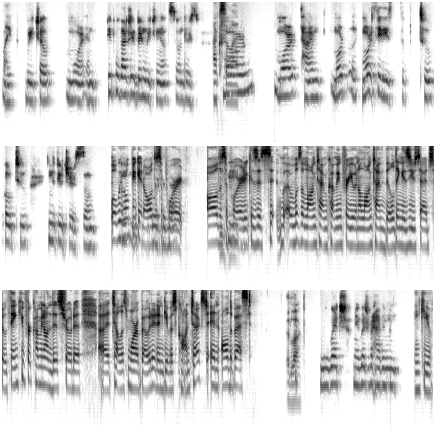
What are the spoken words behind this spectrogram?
like reach out more, and people have actually been reaching out. So there's excellent more, more time, more more cities to, to go to in the future. So well, we hope you get all the support all the support because mm-hmm. it was a long time coming for you and a long time building, as you said. So thank you for coming on this show to uh, tell us more about it and give us context. And all the best. Good luck. Miigwech, miigwech for having me. Thank you.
